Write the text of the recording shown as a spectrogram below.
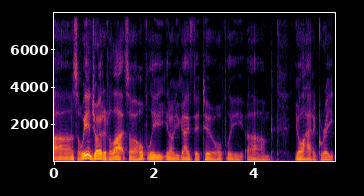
Uh, so we enjoyed it a lot. So hopefully, you know, you guys did too. Hopefully, um, you all had a great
